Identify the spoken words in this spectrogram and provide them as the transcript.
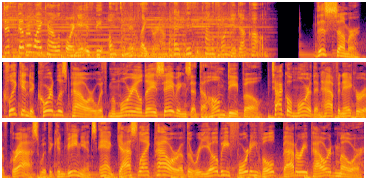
Discover why California is the ultimate playground at visitcalifornia.com. This summer, click into cordless power with Memorial Day savings at the Home Depot. Tackle more than half an acre of grass with the convenience and gas like power of the Ryobi 40 volt battery powered mower.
